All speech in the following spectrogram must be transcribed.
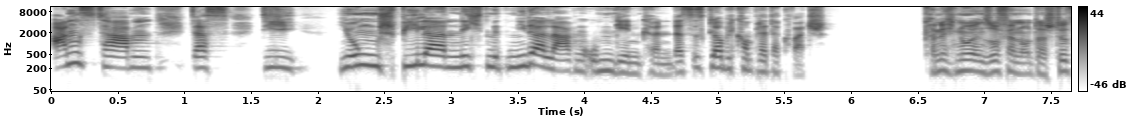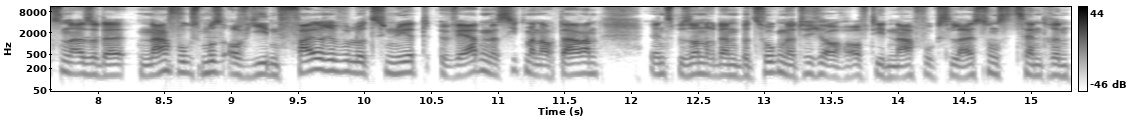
Angst haben, dass die jungen Spieler nicht mit Niederlagen umgehen können. Das ist, glaube ich, kompletter Quatsch. Kann ich nur insofern unterstützen. Also der Nachwuchs muss auf jeden Fall revolutioniert werden. Das sieht man auch daran, insbesondere dann bezogen natürlich auch auf die Nachwuchsleistungszentren,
